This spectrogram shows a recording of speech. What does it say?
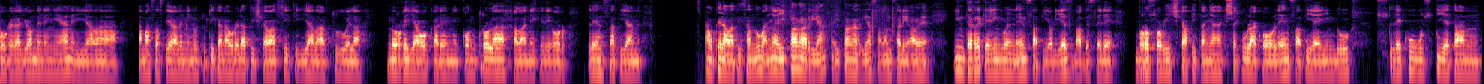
aurrera joan denean egia da amazazpiagaren minututik aurrera pixka bat zitik jada hartu duela norgeiagokaren kontrola jalanek ere hor lehen zatian aukera bat izan du, baina aipagarria, aipagarria zalantzari gabe interrek egin duen lehen zati hori ez, batez ere Brozovic kapitainak sekulako lehen zatia egin du leku guztietan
